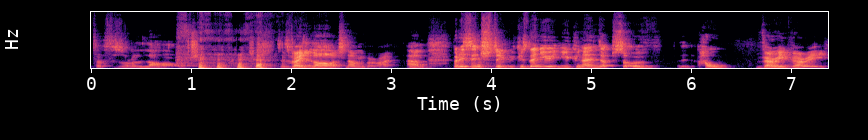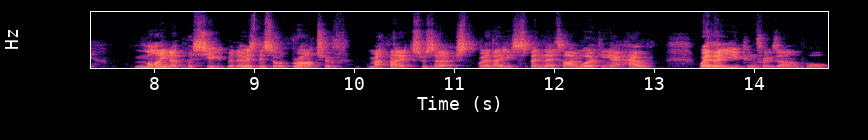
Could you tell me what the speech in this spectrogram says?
for, sort of large. it's a very large number, right? Um, but it's interesting because then you, you can end up sort of whole very, very minor pursuit, but there is this sort of branch of mathematics research where they spend their time working out how whether you can, for example,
